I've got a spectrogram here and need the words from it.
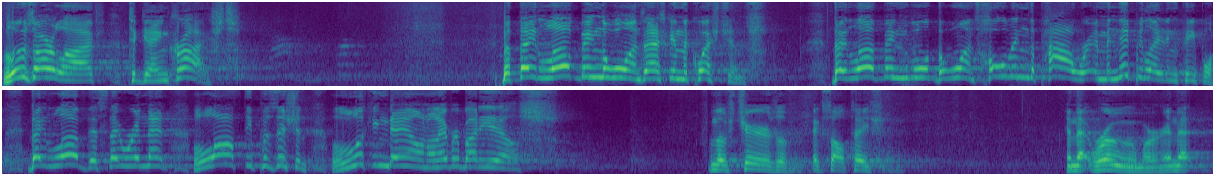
lose our life to gain Christ. But they love being the ones asking the questions. They love being the ones holding the power and manipulating people. They love this. They were in that lofty position, looking down on everybody else from those chairs of exaltation in that room or in that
